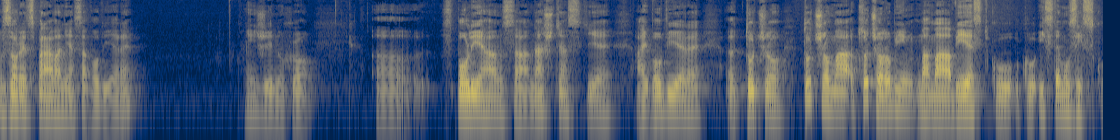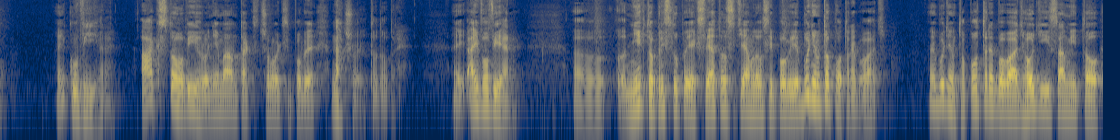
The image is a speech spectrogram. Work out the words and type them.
vzorec správania sa vo viere, že jednoducho uh, spolieham sa na šťastie aj vo viere. E, to, čo, to, čo, má, to, čo robím, ma má viesť ku, ku istému zisku, hej, ku výhre. A ak z toho výhru nemám, tak človek si povie, na čo je to dobré. Hej, aj vo viere. Uh, niekto pristupuje k sviatostiam, lebo si povie, budem to potrebovať. Budem to potrebovať, hodí sa mi to,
